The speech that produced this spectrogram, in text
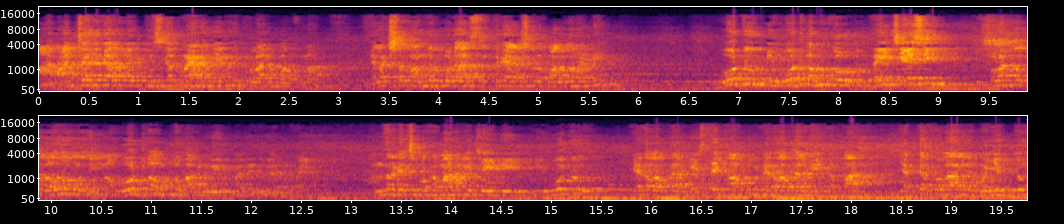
ఆ రాజ్యాధికారం తీసుకుని ప్రయాణం చేయమని కులానికి పోతున్నా ఎలక్షన్లు అందరూ కూడా శ్రద్ధగా ఎలక్షన్లో పాల్గొనండి. ఓటు మీ ఓట్లు అమ్ముకోవద్దు. దయచేసి ఈ గౌరవం ఉంది. ఆ ఓట్లు అమ్ముకోబాకండి వెయ్యి రూపాయలు రెండు వేల రూపాయలు. అందరు కలిసి ఒక మాటగా చేయండి. ఈ ఓటు పేదవర్గాలు వేస్తే కాపులు పేదవర్గాలు తప్ప ఎక్కడ కులాలను పోయొద్దు.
